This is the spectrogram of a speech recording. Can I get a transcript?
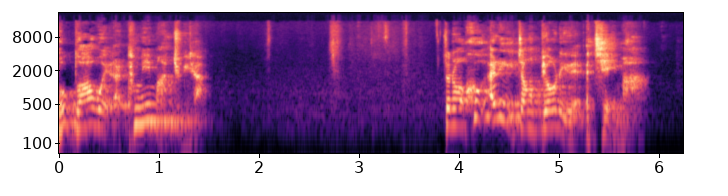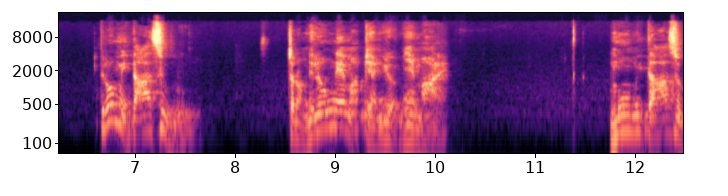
မုတ်သွားဝဲတာထမင်းမှကျွေးတာကျွန်တော်အခုအဲ့ဒီအကြောင်းပြောနေတဲ့အချိန်မှာသူတို့မိသားစုကိုကျွန်တော်မျိုးလုံးထဲမှာပြန်ပြီးတော့မြင်ပါတယ်မုံမိသားစု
